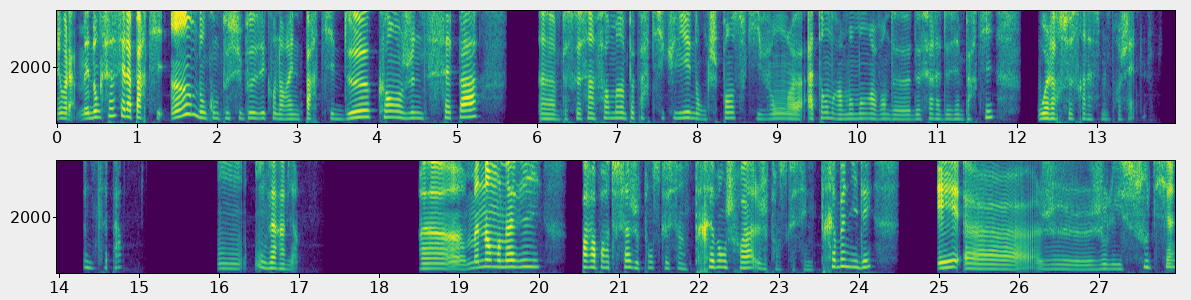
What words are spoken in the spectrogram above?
Et voilà, mais donc ça c'est la partie 1, donc on peut supposer qu'on aura une partie 2, quand je ne sais pas, euh, parce que c'est un format un peu particulier, donc je pense qu'ils vont euh, attendre un moment avant de, faire la deuxième partie, ou alors ce sera la semaine prochaine, je ne sais pas, on, verra bien. Euh, maintenant mon avis par rapport à tout ça, je pense que c'est un très bon choix, je pense que c'est une très bonne idée, et euh, je, les soutiens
